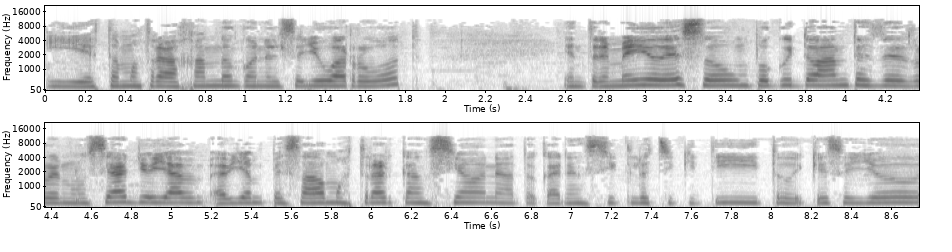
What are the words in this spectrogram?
Y estamos trabajando con el sello Robot. Entre medio de eso, un poquito antes de renunciar, yo ya había empezado a mostrar canciones, a tocar en ciclos chiquititos y qué sé yo.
